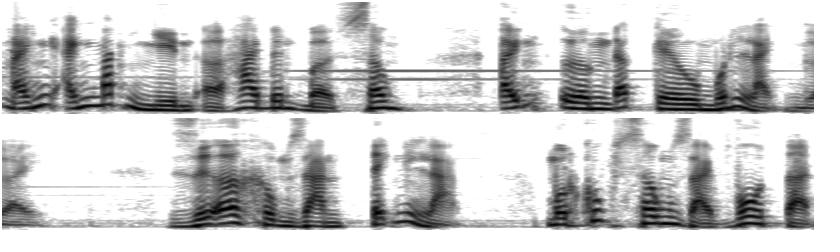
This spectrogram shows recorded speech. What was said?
Đánh ánh mắt nhìn ở hai bên bờ sông, ánh ương đã kêu muốn lạnh người. Giữa không gian tĩnh lặng, một khúc sông dài vô tận,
